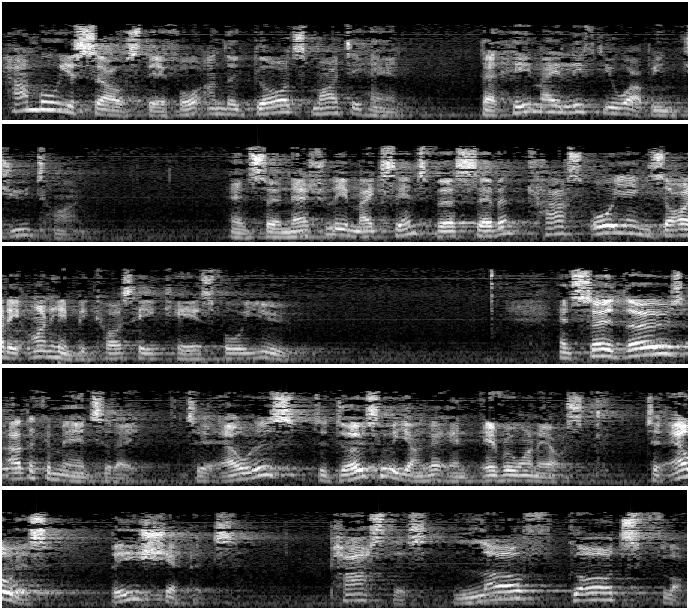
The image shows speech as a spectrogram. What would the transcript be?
Humble yourselves, therefore, under God's mighty hand, that he may lift you up in due time. And so naturally it makes sense. Verse 7 Cast all your anxiety on him because he cares for you. And so those are the commands today to elders, to those who are younger, and everyone else. To elders, be shepherds, pastors, love God's flock,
